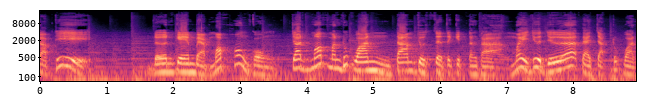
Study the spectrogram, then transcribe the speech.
กับที่ เดินเกมแบบม็อบฮ่องกง จัดม็อบมันทุกวันตามจุดเศรษฐกิจต่างๆ ไม่ยืดเยื้อแต่จัดทุกวัน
